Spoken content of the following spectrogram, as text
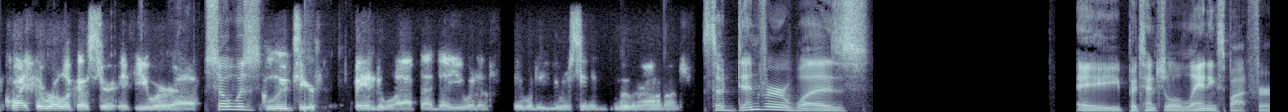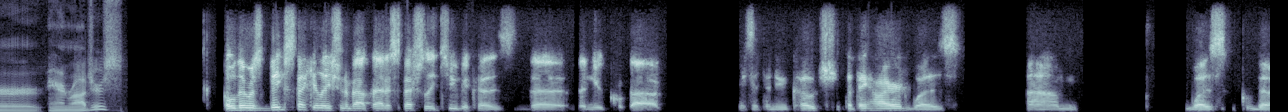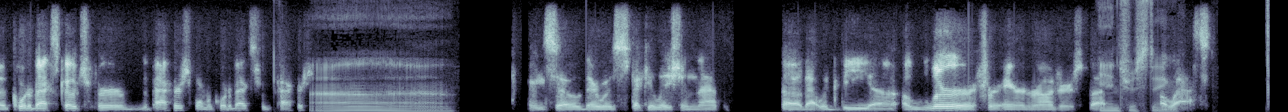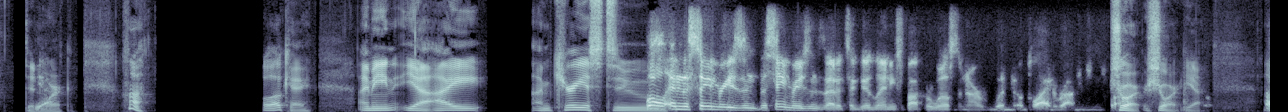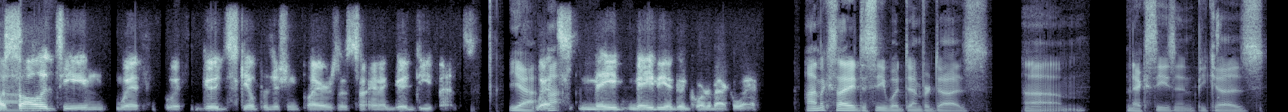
Quite the roller coaster. If you were uh, so was glued to your FanDuel app that day, you would have it would have you would have seen it moving around a bunch. so Denver was a potential landing spot for Aaron Rodgers. Oh, there was big speculation about that, especially too because the the new uh, is it the new coach that they hired was um was the quarterbacks coach for the Packers, former quarterbacks for the Packers, Ah, and so there was speculation that uh, that would be uh, a lure for Aaron Rodgers, but interesting. alas, Didn't yeah. work. Huh. Well, okay. I mean, yeah, I I'm curious to well, and the same reason the same reasons that it's a good landing spot for Wilson are would apply to Rodgers. well. Sure, sure, yeah. a Um, solid team with with good skill position players and a good defense. Yeah, That's may maybe a good quarterback away. I'm excited to see what Denver does um, next season because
